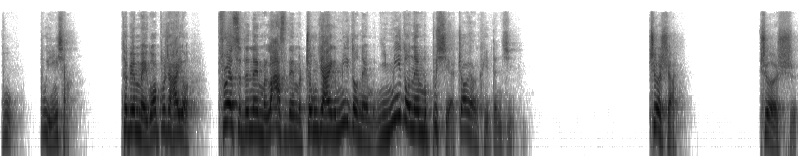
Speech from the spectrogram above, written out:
不不影响。特别美国不是还有 first name、last name，中间还有一个 middle name，你 middle name 不写，照样可以登记。这是啊。这是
